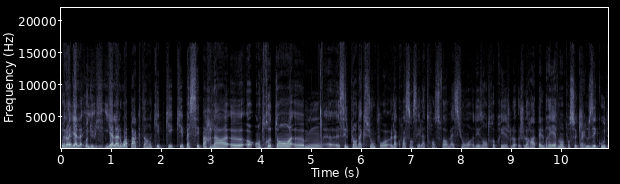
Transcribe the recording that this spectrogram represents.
Alors il y, a la, il y, a la loi Pacte hein, qui, est, qui, est, passée par là. Euh, entre-temps, euh, c'est le plan d'action pour la croissance et la transformation des entreprises. Je le, rappelle brièvement pour ceux qui nous écoutent.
